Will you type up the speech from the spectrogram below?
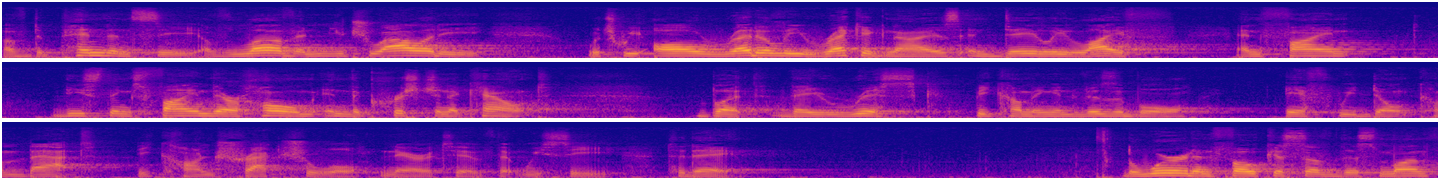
of dependency, of love and mutuality which we all readily recognize in daily life and find these things find their home in the Christian account, but they risk becoming invisible if we don't combat the contractual narrative that we see today. The word and focus of this month,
